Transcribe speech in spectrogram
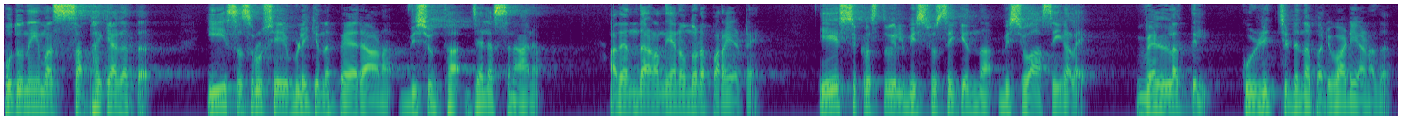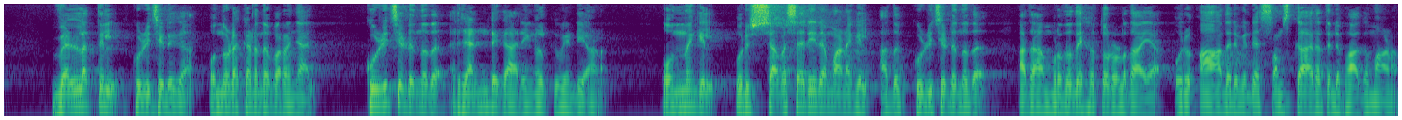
പുതുനിയമ സഭയ്ക്കകത്ത് ഈ ശുശ്രൂഷയെ വിളിക്കുന്ന പേരാണ് വിശുദ്ധ ജലസ്നാനം. അതെന്താണെന്ന് ഞാൻ ഒന്നുകൂടെ പറയട്ടെ? യേശു ക്രിസ്തുവിൽ വിശ്വസിക്കുന്ന വിശ്വാസികളെ വെള്ളത്തിൽ കുഴിച്ചിടുന്ന പരിപാടിയാണത്. വെള്ളത്തിൽ കുഴിച്ചിടുക. ഒന്നുകൂടെ കടന്നു പറഞ്ഞാൽ കുഴിച്ചിടുന്നത് രണ്ട് കാര്യങ്ങൾക്ക് വേണ്ടിയാണ്. ഒന്നെങ്കിൽ ഒരു ശവശരീരമാണെങ്കിൽ അത് കുഴിച്ചിടുന്നത് അത് ആ മൃതദേഹത്തോടുള്ളതായ ഒരു ആദരവിന്റെ സംസ്കാരത്തിന്റെ ഭാഗമാണ്.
